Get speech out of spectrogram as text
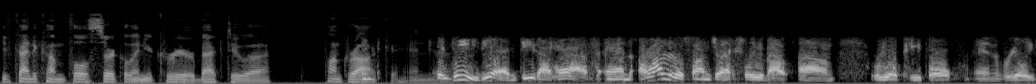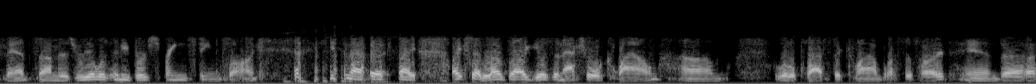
you've kind of come full circle in your career back to uh, punk rock and uh, Indeed, yeah, indeed I have. And a lot of those songs are actually about um real people and real events. Um as real as any Bruce Springsteen song. you know, it's like like I said, Love Bug is an actual clown, um, a little plastic clown, bless his heart. And uh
